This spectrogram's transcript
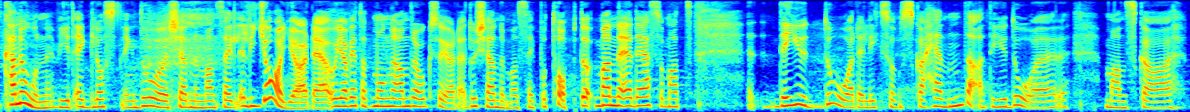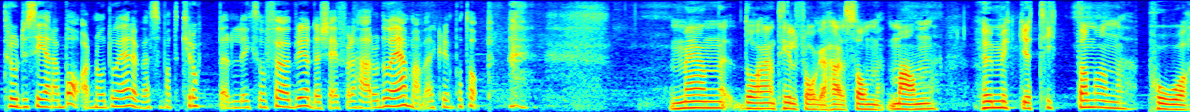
Kanon vid ägglossning, då känner man sig, eller jag gör det och jag vet att många andra också gör det, då känner man sig på topp. Då, Man, eh, det är som att eh, det är ju då det liksom ska hända, det är ju då eh, man ska producera barn och då är det väl som att kroppen liksom förbereder sig för det här och då är man verkligen på topp. Men då har jag en till fråga här som man. Hur mycket tittar Tittar man på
